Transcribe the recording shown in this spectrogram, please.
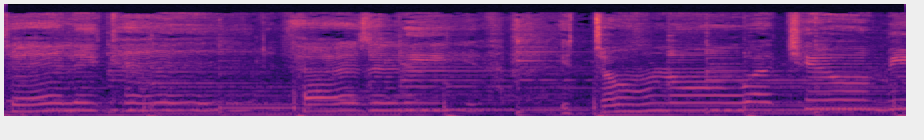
delicate as a leaf. You don't know what you mean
